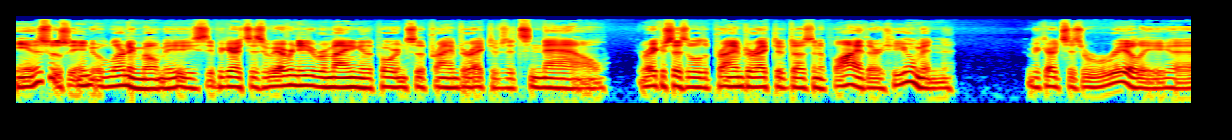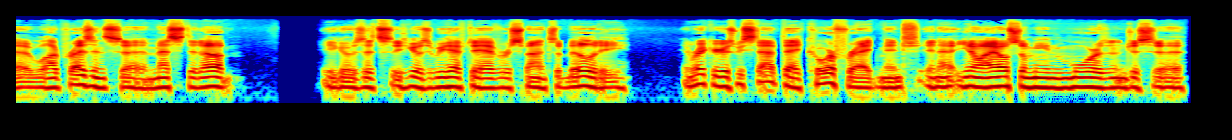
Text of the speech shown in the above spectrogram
And this was a learning moment. Picard says, if we ever need a reminding of the importance of the prime directives, it's now. And Riker says, well, the prime directive doesn't apply. They're human. Picard says, really? Uh, well, our presence uh, messed it up. He goes, it's, he goes, we have to have responsibility. And Riker goes, we stopped that core fragment. And, I, you know, I also mean more than just a,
